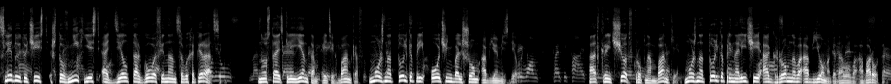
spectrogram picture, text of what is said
следует учесть, что в них есть отдел торгово-финансовых операций. Но стать клиентом этих банков можно только при очень большом объеме сделок. Открыть счет в крупном банке можно только при наличии огромного объема годового оборота.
